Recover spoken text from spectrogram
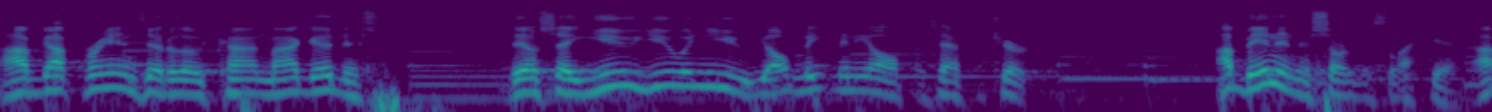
I've got friends that are those kind. My goodness. They'll say, You, you, and you. Y'all meet me in the office after church. I've been in a service like that. I,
